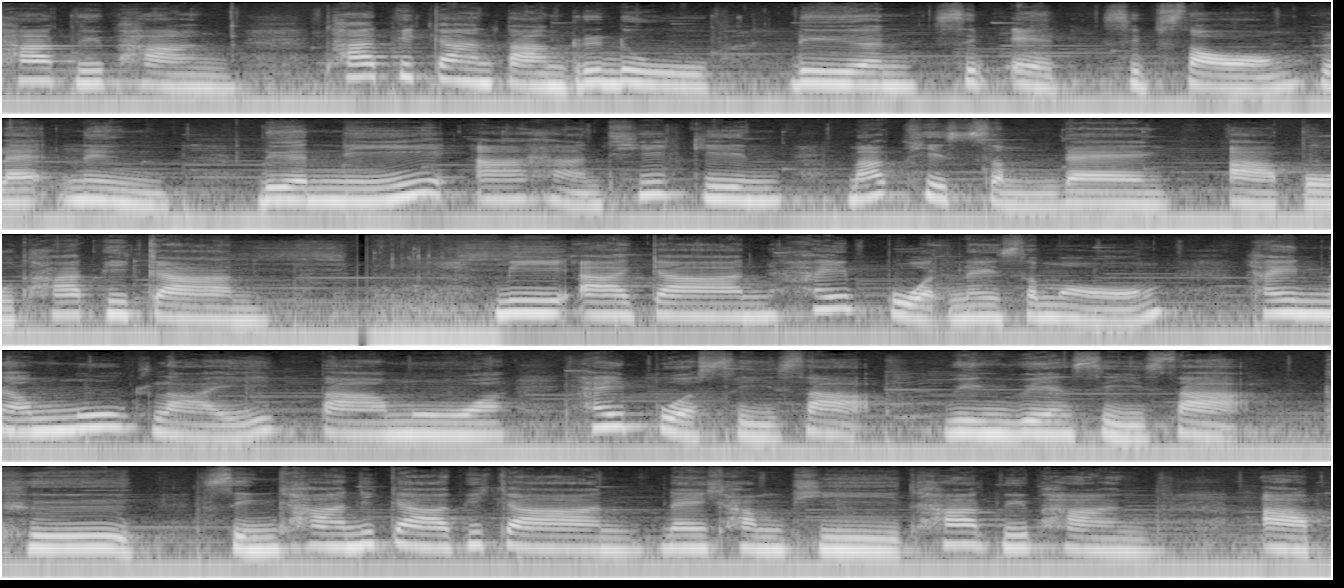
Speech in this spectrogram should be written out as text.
ธาตุวิพังธาตุพิการตามฤดู เดือน 11 12 และ 1 เดือนนี้อาหารที่กินมักผิดสำแดง อาโปธาตุพิการ มีอาการให้ปวดในสมอง ให้น้ำมูกไหล ตามัว ให้ปวดศีรษะ วิงเวียนศีรษะ คือ สิงคานิกาพิการในคำพีธาตุวิพังอาโป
